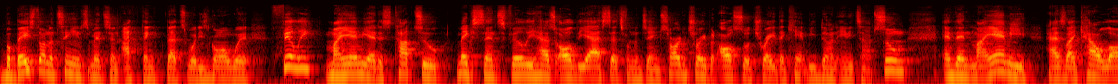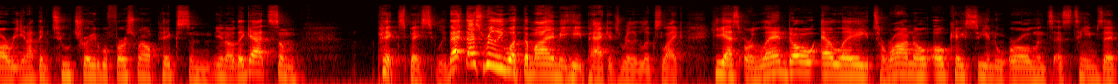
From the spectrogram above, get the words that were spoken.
But based on the teams mentioned, I think that's what he's going with. Philly, Miami at his top two makes sense. Philly has all the assets from the James Harden trade, but also a trade that can't be done anytime soon. And then Miami has like Kyle Lowry and I think two tradable first round picks. And, you know, they got some picks basically. That that's really what the Miami Heat package really looks like. He has Orlando, LA, Toronto, OKC, and New Orleans as teams that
